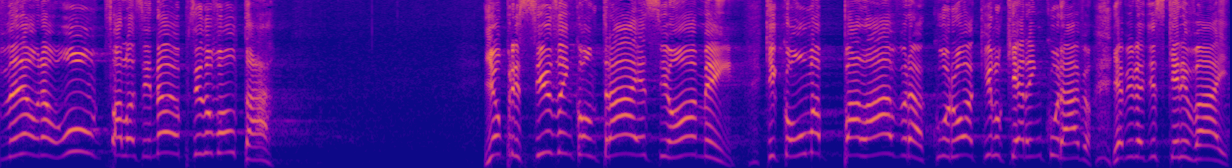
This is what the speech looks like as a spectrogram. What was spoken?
Não, não, um falou assim: não, eu preciso voltar. E eu preciso encontrar esse homem que com uma palavra curou aquilo que era incurável. E a Bíblia diz que ele vai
